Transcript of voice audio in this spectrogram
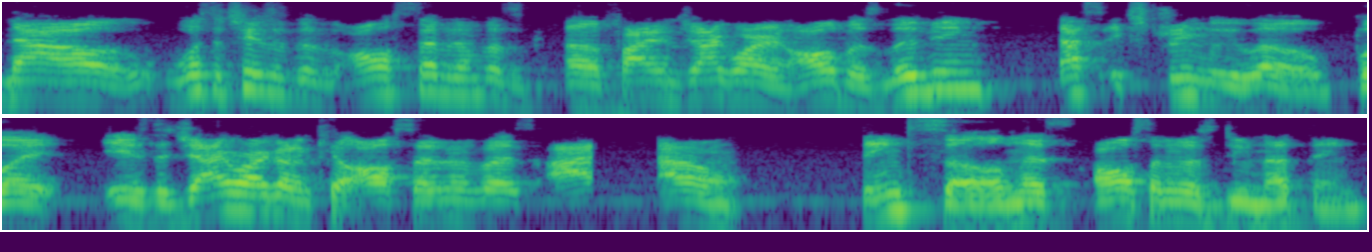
now, what's the chances of all seven of us uh, fighting Jaguar and all of us living? That's extremely low. But is the Jaguar going to kill all seven of us? I, I don't think so, unless all seven of us do nothing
